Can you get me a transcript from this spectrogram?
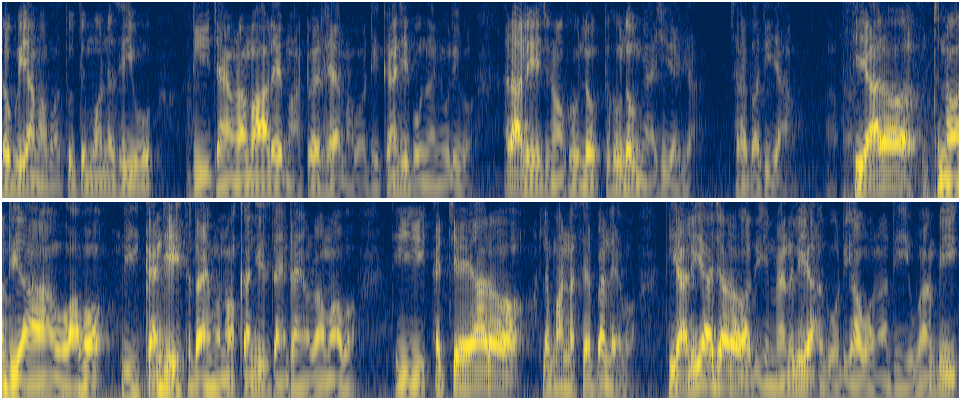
လုပ်ပေးရမှာပေါ့သူတင်မောနှစ်စီးကိုဒီ diorama ထဲမှာတွဲထည့်ရမှာပေါ့ဒီကန်းချီပုံစံမျိုးလေးပေါ့အဲ့ဒါလေးကျွန်တော်အခုတခုလုံးနေရရှိတယ်ဗျချက်တော့သွားကြည့်ရအောင်ဒီကတော့ကျွန်တော်ဒီဟာဟိုပါပေါ့ဒီကန်းချီစတိုင်ပေါ့နော်ကန်းချီစတိုင် diorama ပေါ့ဒီအကျယ်ကတော့လက်မ20ပတ်လဲပေါ့ဒီဟာလေးကကြတော့ဒီမန္တလေးကအကိုတရားပေါ့နော်ဒီ one piece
